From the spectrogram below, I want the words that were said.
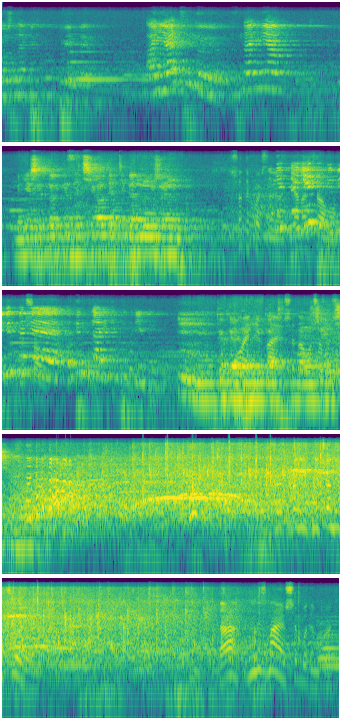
можна підкупити. А я ціную знання. Мне же только зачет от тебя нужен. Що ти хочеш, Саня? Мені Я на здається, цьому. тобі від мене один царик і потрібен. М, какая Ой, не знаю, что некачественная там уже женщина. Я тебе ні- нічого не чую. Да? Ну не знаю, ще будемо трохи.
